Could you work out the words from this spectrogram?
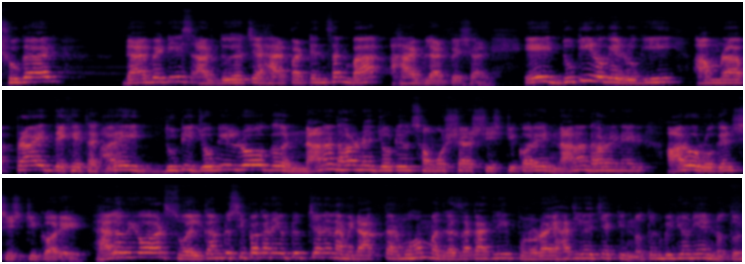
সুগার ডায়াবেটিস আর দুই হচ্ছে হাইপারটেনশন বা হাই ব্লাড প্রেশার এই দুটি রোগের রোগী আমরা প্রায় দেখে থাকি। আর এই দুটি জটিল রোগ নানা ধরনের জটিল সমস্যার সৃষ্টি করে, নানা ধরনের আরও রোগের সৃষ্টি করে। হ্যালো ভিউয়ার্স ওয়েলকাম টু সিপাকান ইউটিউব চ্যানেল আমি ডাক্তার মোহাম্মদ রাজা কাদরি। পুনরায় হাজির হয়েছে একটি নতুন ভিডিও নিয়ে, নতুন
